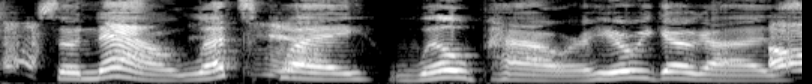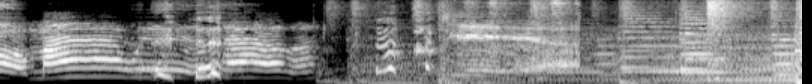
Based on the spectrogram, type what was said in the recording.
So now let's Yeah. play Willpower. Here we go, guys. Oh my willpower, yeah.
